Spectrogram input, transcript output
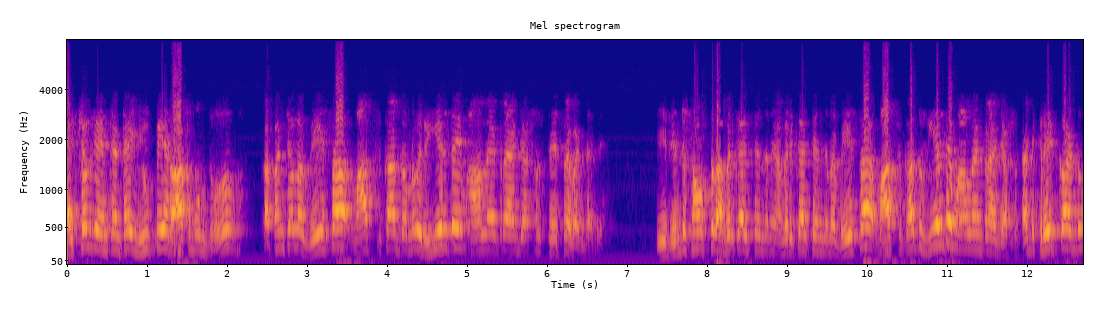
యాక్చువల్గా ఏంటంటే యూపీఐ రాకముందు ప్రపంచంలో వీసా మాస్టర్ కార్డ్ ఉన్నవి రియల్ టైం ఆన్లైన్ ట్రాన్సాక్షన్స్ చేసేవండి అది. ఈ రెండు సంస్థలు అమెరికాకి చెందిన అమెరికాకి చెందిన Visa Mastercard real time online transactions. అంటే క్రెడిట్ కార్డు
